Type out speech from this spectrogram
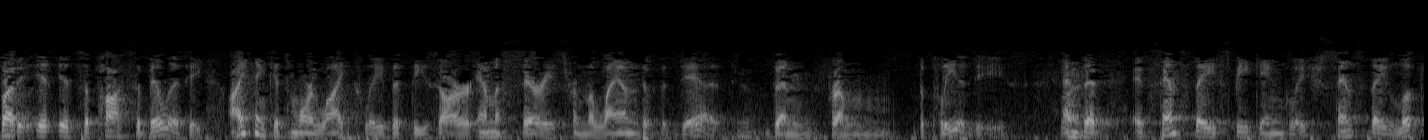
but it, it's a possibility. I think it's more likely that these are emissaries from the land of the dead yeah. than from the Pleiades. Right. And that it, since they speak English, since they look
